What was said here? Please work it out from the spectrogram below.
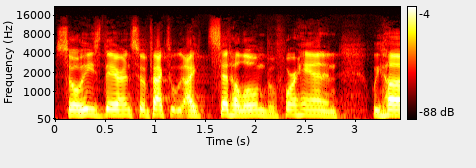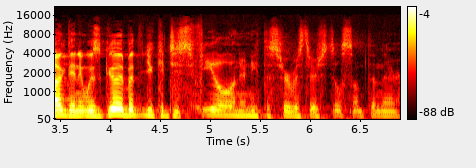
So he's there, and so in fact, I said hello beforehand, and we hugged, and it was good, but you could just feel underneath the service there's still something there.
